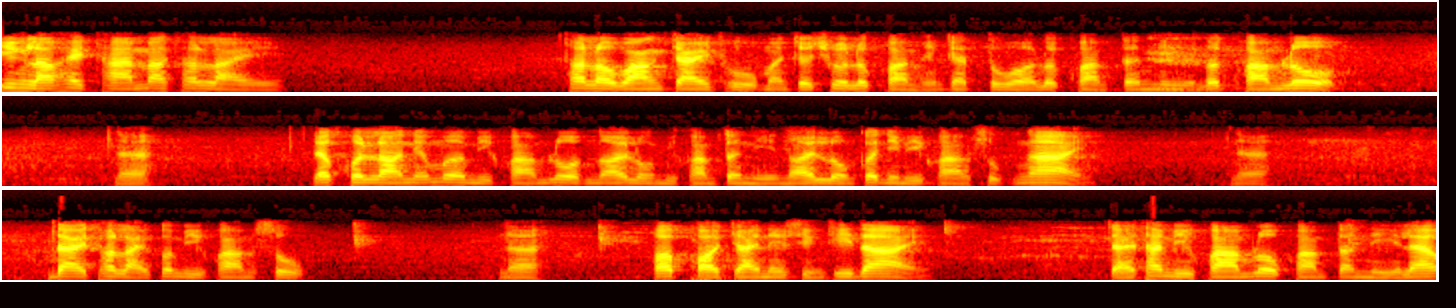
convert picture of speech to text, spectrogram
ยิ่งเราให้ทานมากเท่าไหร่ ถ้าเราวางใจถูกมันจะช่วยลดความเห็นแก่ตัว ลดความตนีลดความโลภนะแล้วคนเราเนี่ยเมื่อมีความโลภน้อยลงมีความตนีน้อยลงก็จะมีความสุขง่ายนะได้เท่าไหร่ก็มีความสุขนะเพราะพอใจในสิ่งที่ได้ แต่ถ้ามีความโลภความตนีแล้ว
